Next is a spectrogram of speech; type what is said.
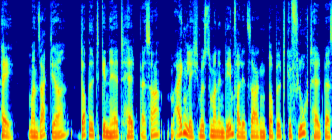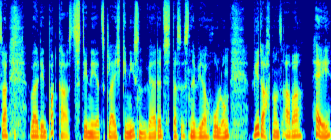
Hey, man sagt ja, doppelt genäht hält besser. Eigentlich müsste man in dem Fall jetzt sagen, doppelt geflucht hält besser, weil den Podcast, den ihr jetzt gleich genießen werdet, das ist eine Wiederholung. Wir dachten uns aber, hey,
